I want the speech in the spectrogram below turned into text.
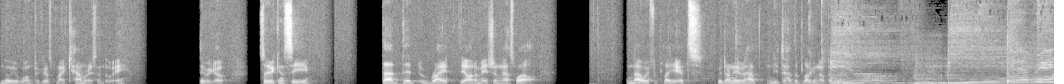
no you won't because my camera is in the way. There we go. So you can see that did write the automation as well. And now if we play it, we don't even have need to have the plugin open. Every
